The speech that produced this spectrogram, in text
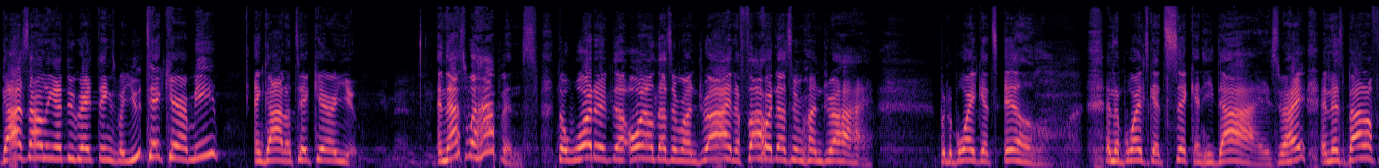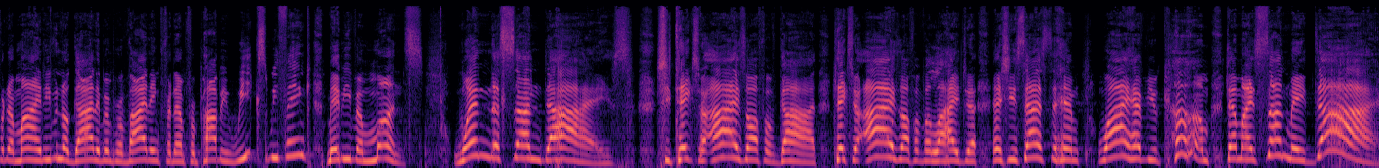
God's not only going to do great things, but you take care of me, and God will take care of you. And that's what happens. The water, the oil doesn't run dry, the flour doesn't run dry. But the boy gets ill and the boys get sick and he dies, right? And this battle for their mind, even though God had been providing for them for probably weeks, we think, maybe even months. When the son dies, she takes her eyes off of God, takes her eyes off of Elijah, and she says to him, Why have you come that my son may die?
